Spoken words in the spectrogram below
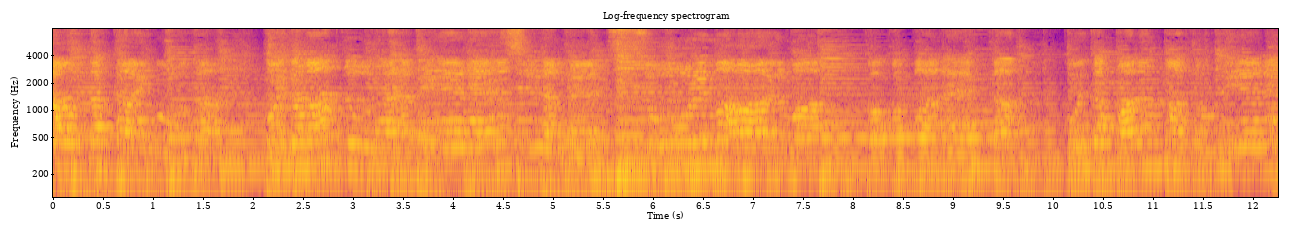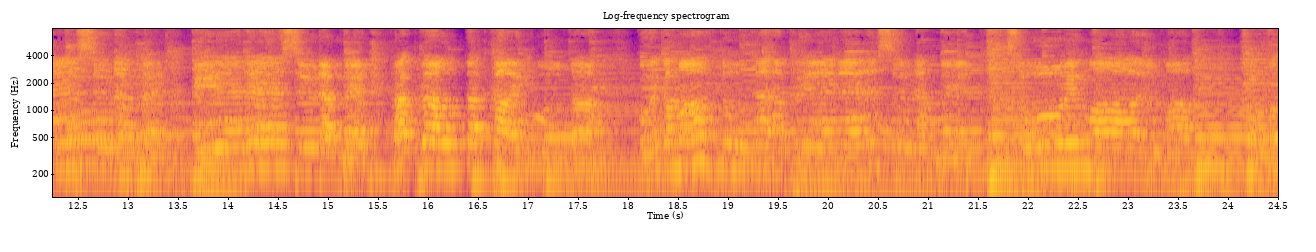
Rakkautta kaipuutaan. Kuinka mahtuu tähän pienen sydämeen, suuri maailma, koko planeetta. Kuinka paljon mahtuu pienen sydämeen, pienen sydämeen, rakkautta kaipuutaan. Kuinka mahtuu tähän pienen sydämeen, suuri maailma, koko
